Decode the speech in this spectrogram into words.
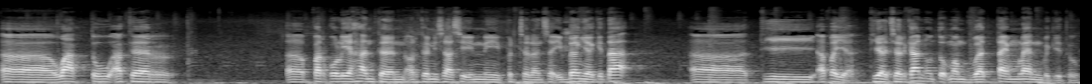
uh, waktu agar uh, perkuliahan dan organisasi ini berjalan seimbang ya kita eh, di apa ya diajarkan untuk membuat timeline begitu.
